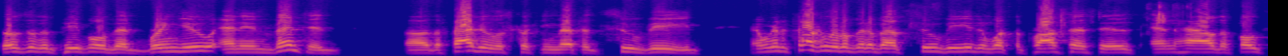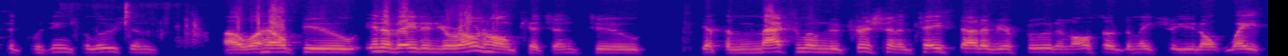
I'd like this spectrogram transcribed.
those are the people that bring you and invented uh, the fabulous cooking method sous vide. And we're going to talk a little bit about sous vide and what the process is and how the folks at Cuisine Solutions uh, will help you innovate in your own home kitchen to get the maximum nutrition and taste out of your food and also to make sure you don't waste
